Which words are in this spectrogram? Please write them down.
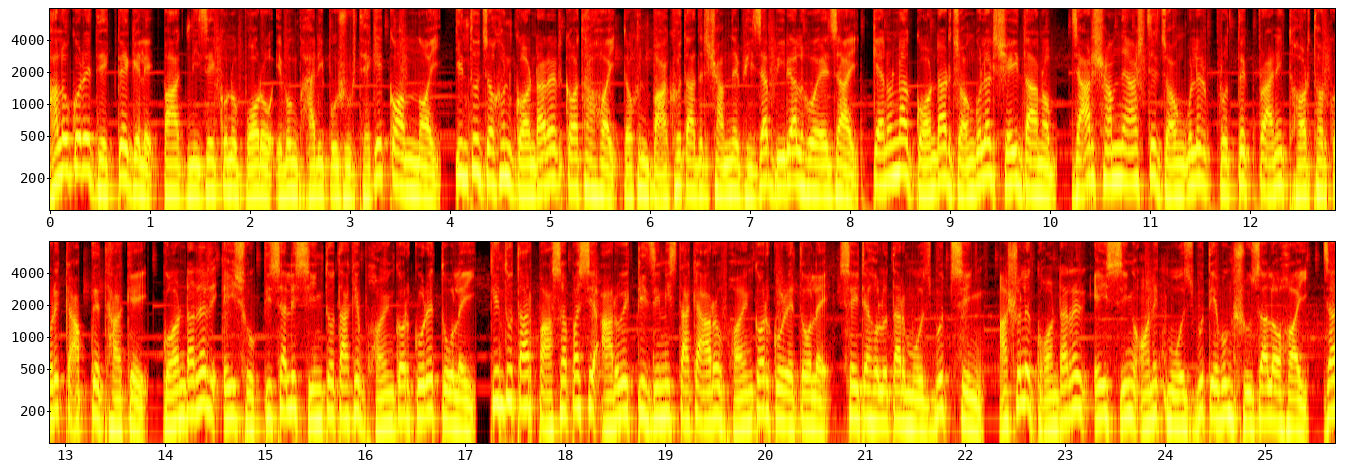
ভালো করে দেখতে গেলে বাঘ নিজে কোনো বড় এবং ভারী পশুর থেকে কম নয়। কিন্তু যখন গন্ডারের কথা হয়, তখন বাঘও তাদের সামনে ভিজা বিড়াল হয়ে যায়। কেননা গন্ডার জঙ্গলের সেই দানব, যার সামনে আসতে জঙ্গলের প্রত্যেক প্রাণী থরথর করে কাঁপতে থাকে। গন্ডারের এই শক্তিশালী সিং তো তাকে ভয়ঙ্কর করে তোলেই। কিন্তু তার পাশাপাশি আরও একটি জিনিস তাকে আরও ভয়ঙ্কর করে তোলে, সেইটা হলো তার মজবুত সিং। আসলে গন্ডারের এই সিং অনেক মজবুত এবং সুচালো হয়, যা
